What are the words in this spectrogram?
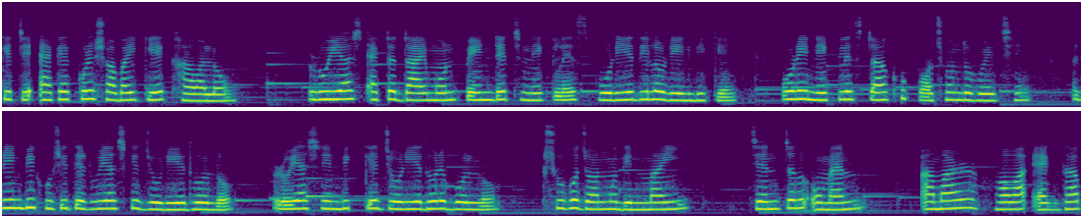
কেটে এক এক করে সবাইকে খাওয়ালো। রুইয়াস একটা ডায়মন্ড পেন্ডেড নেকলেস পরিয়ে দিল রিনভিকে। ওর এই নেকলেসটা খুব পছন্দ হয়েছে। রিনভি খুশিতে রুইয়াসকে জড়িয়ে ধরলো। রুইয়াস রিনভিককে জড়িয়ে ধরে বলল, শুভ জন্মদিন, মাই জেন্টল ওম্যান আমার হওয়া এক ধাপ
